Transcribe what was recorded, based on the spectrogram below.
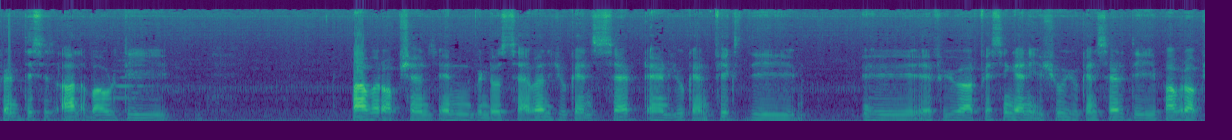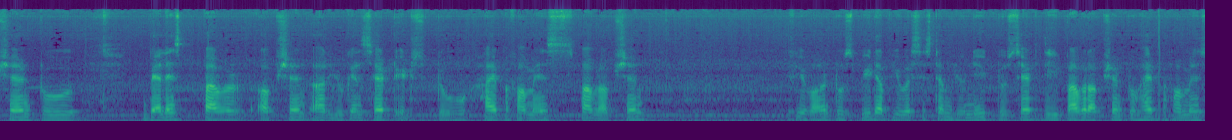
Friend this is all about the power options in Windows 7 you can set and you can fix the uh, if you are facing any issue you can set the power option to balanced power option or you can set it to high performance power option. If you want to speed up your system you need to set the power option to high performance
